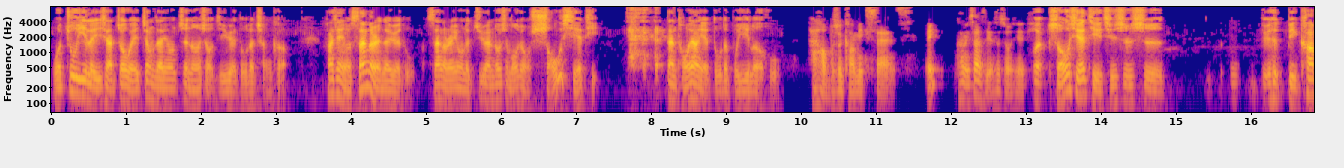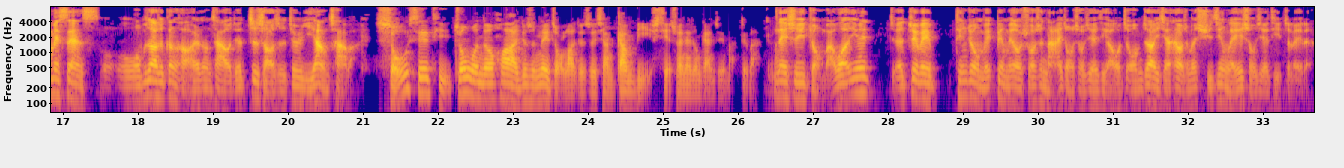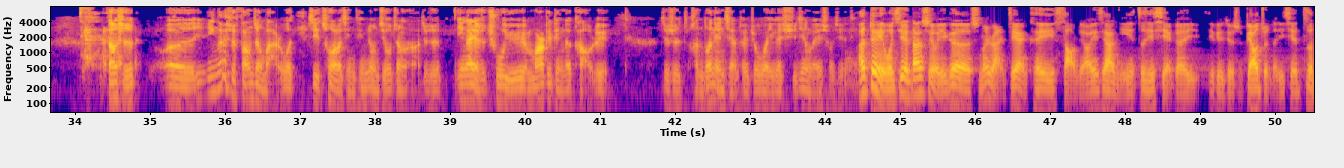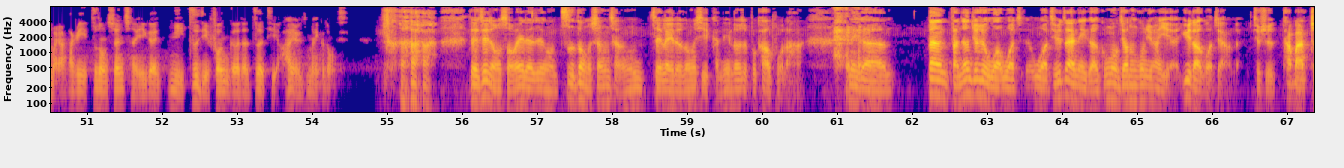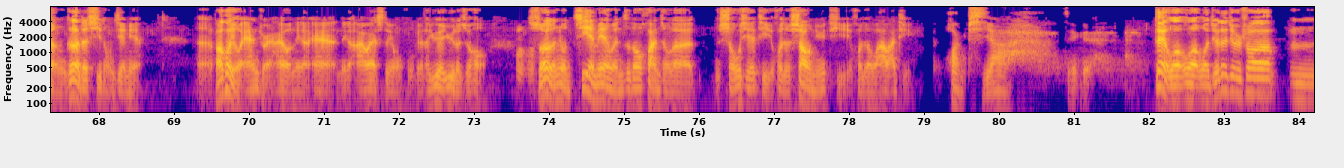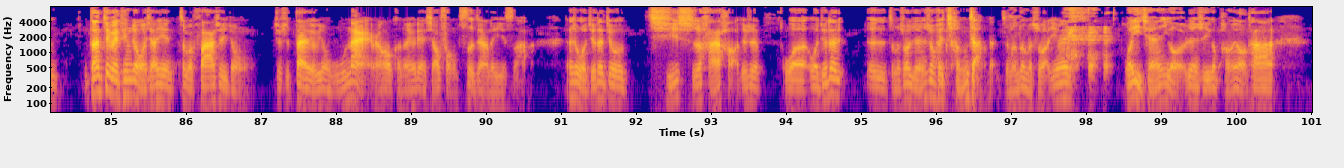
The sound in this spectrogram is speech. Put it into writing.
我注意了一下周围正在用智能手机阅读的乘客，发现有三个人在阅读，三个人用的居然都是某种手写体，但同样也读得不亦乐乎。还好不是 Comic Sans，哎，Comic Sans 也是手写体。不，手写体其实是比比 Comic Sans，我我不知道是更好还是更差，我觉得至少是就是一样差吧。手写体中文的话就是那种了，就是像钢笔写出来那种感觉嘛，对吧？那是一种吧。我因为呃，这位听众没并没有说是哪一种手写体啊。我知我们知道以前还有什么徐静蕾手写体之类的，当时呃应该是方正吧。如果记错了，请听众纠正哈。就是应该也是出于 marketing 的考虑。就是很多年前推出过一个徐静蕾手写体啊，对，我记得当时有一个什么软件可以扫描一下你自己写个一个就是标准的一些字嘛，然后它给你自动生成一个你自己风格的字体，好像有这么一个东西。哈哈，对这种所谓的这种自动生成这类的东西，肯定都是不靠谱的哈。那个，但反正就是我我我其实，在那个公共交通工具上也遇到过这样的，就是他把整个的系统界面。呃，包括有 Android，还有那个哎那个 iOS 的用户，比如他越狱了之后，所有的那种界面文字都换成了手写体或者少女体或者娃娃体，换皮啊，这个，对我我我觉得就是说，嗯，当然这位听众我相信这么发是一种就是带有一种无奈，然后可能有点小讽刺这样的意思哈，但是我觉得就其实还好，就是我我觉得。呃，怎么说？人是会成长的，只能这么说。因为我以前有认识一个朋友，他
